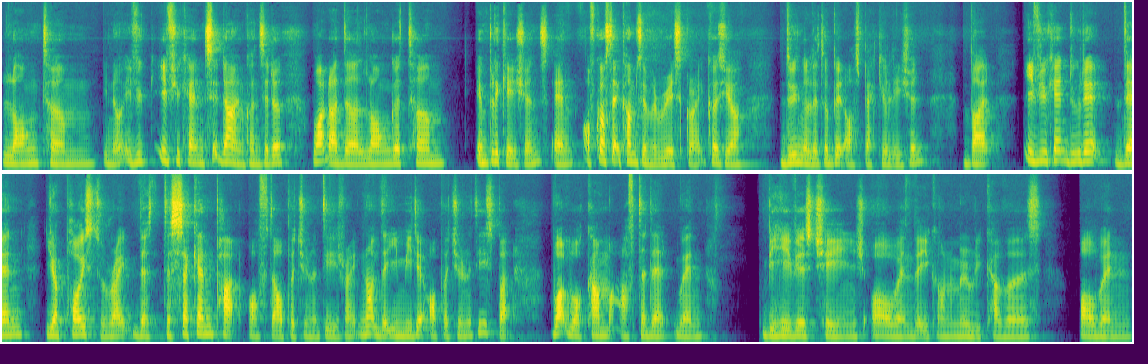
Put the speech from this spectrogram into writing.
long-term, you know, if you if you can sit down and consider what are the longer term implications, and of course that comes with a risk, right? Because you're doing a little bit of speculation. But if you can do that, then you're poised to write the, the second part of the opportunities, right? Not the immediate opportunities, but what will come after that when behaviors change or when the economy recovers or when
